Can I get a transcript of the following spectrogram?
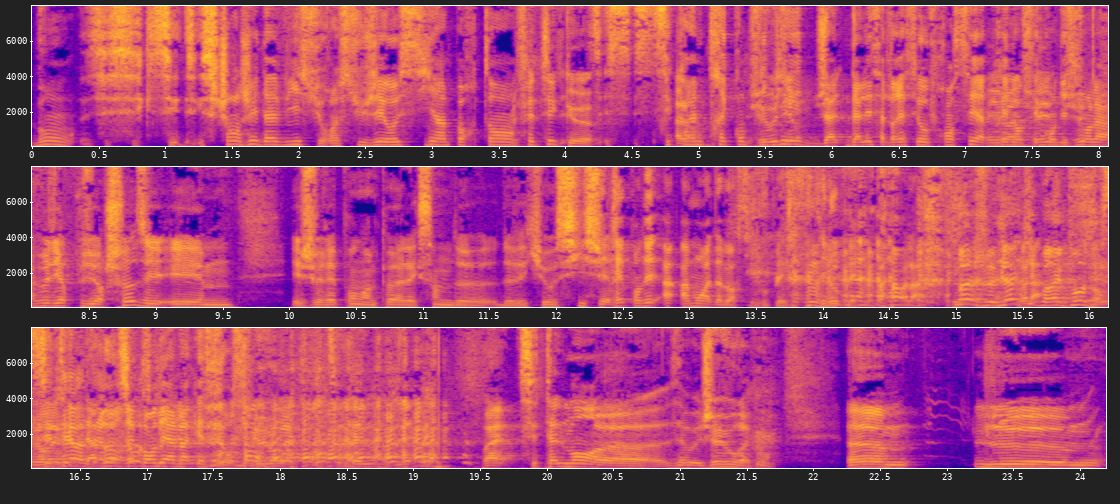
Bon, c'est changer d'avis sur un sujet aussi important. Le fait c'est que c'est quand même très compliqué d'aller s'adresser aux Français après dans ces conditions-là. Je veux dire plusieurs choses et, et, je vais répondre un peu à Alexandre de, de Vecchio aussi. Sur... Répondez à, moi d'abord, s'il vous plaît. S'il vous plaît. Voilà. moi, je veux bien qu'il me réponde. D'abord, répondez à ma question. ouais, c'est tellement. Euh, je vais vous répondre. Euh, le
